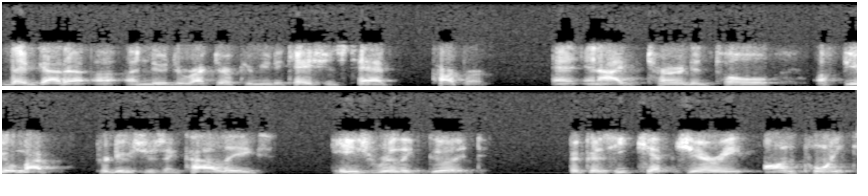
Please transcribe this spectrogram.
they've got a, a new director of communications, Tad Carper. And, and I turned and told a few of my producers and colleagues, he's really good because he kept Jerry on point,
